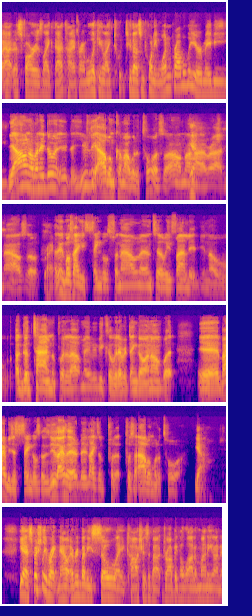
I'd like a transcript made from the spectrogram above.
at as far as like that time frame? We're looking like t- 2021 probably, or maybe. Yeah, I don't know when they do it. Usually, album come out with a tour, so I don't know yeah. how I ride now. So right. I think it's most likely singles for now, man, until we finally, you know, a good time to put it out, maybe because with everything going on. But yeah, it might be just singles because, like I said, they like to put a, push an album with a tour. Yeah, yeah, especially right now, everybody's so like cautious about dropping a lot of money on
